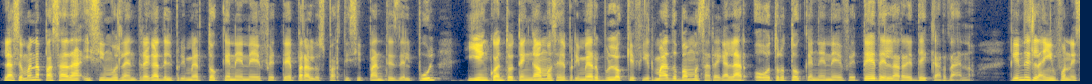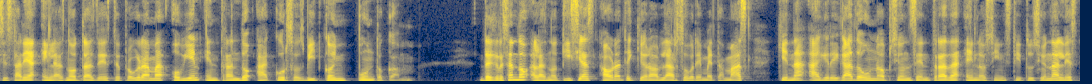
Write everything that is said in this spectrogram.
La semana pasada hicimos la entrega del primer token NFT para los participantes del pool y en cuanto tengamos el primer bloque firmado vamos a regalar otro token NFT de la red de Cardano. Tienes la info necesaria en las notas de este programa o bien entrando a cursosbitcoin.com. Regresando a las noticias, ahora te quiero hablar sobre Metamask, quien ha agregado una opción centrada en los institucionales,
